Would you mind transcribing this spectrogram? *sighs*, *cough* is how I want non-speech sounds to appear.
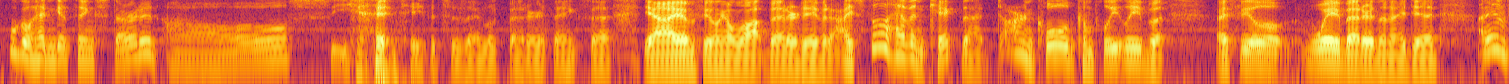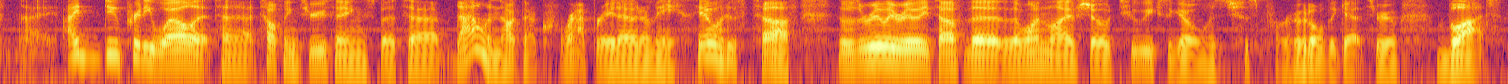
We'll go ahead and get things started. I'll see. *laughs* David says I look better. Thanks. Uh, yeah, I am feeling a lot better, David. I still haven't kicked that darn cold completely, but I feel way better than I did. I have I, I do pretty well at uh, toughing through things, but uh, that one knocked that crap right out of me. *laughs* It was tough. It was really really tough. The the one live show two weeks ago was *laughs* just brutal to get through, but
